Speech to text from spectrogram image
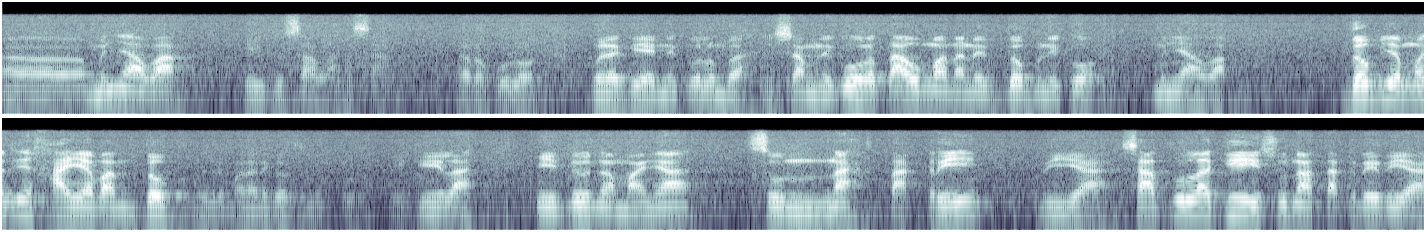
e, menyawak itu salah besar karo kula. Boleh kiai niku Mbah Hisam niku tahu maknane dob niku menyawak. Dob yang masih hayawan dob. Mana nih itu? Ikilah itu namanya sunnah takri ria. Satu lagi sunnah takri ria.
